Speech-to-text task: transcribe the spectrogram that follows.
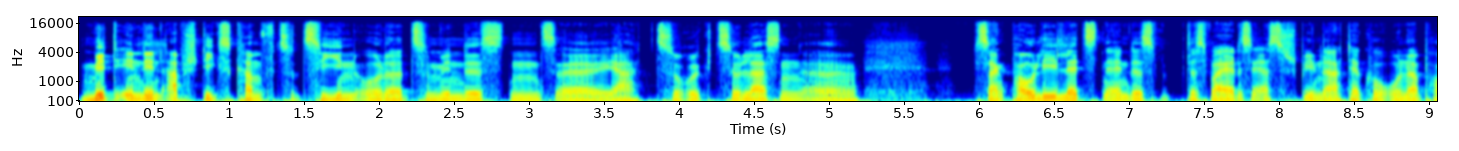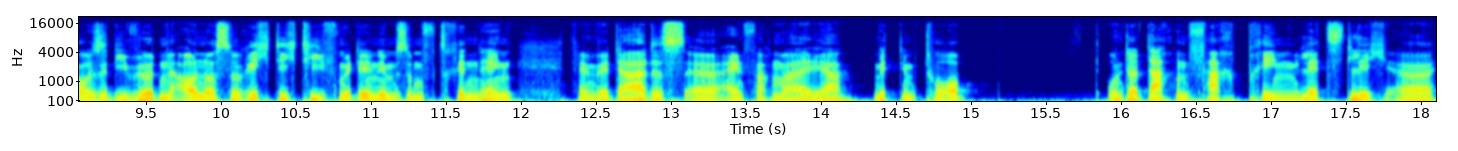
mit in den Abstiegskampf zu ziehen oder zumindest äh, ja, zurückzulassen. Äh, St. Pauli letzten Endes, das war ja das erste Spiel nach der Corona-Pause, die würden auch noch so richtig tief mit in dem Sumpf drin hängen, wenn wir da das äh, einfach mal ja mit dem Tor unter Dach und Fach bringen letztlich. Äh,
